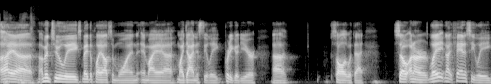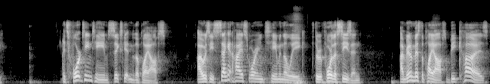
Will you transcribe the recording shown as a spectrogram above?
I uh, I'm in two leagues, made the playoffs in one, and my uh, my dynasty league, pretty good year, uh, solid with that. So on our late night fantasy league, it's 14 teams, six get into the playoffs. I was the second highest scoring team in the league through for the season. I'm going to miss the playoffs because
